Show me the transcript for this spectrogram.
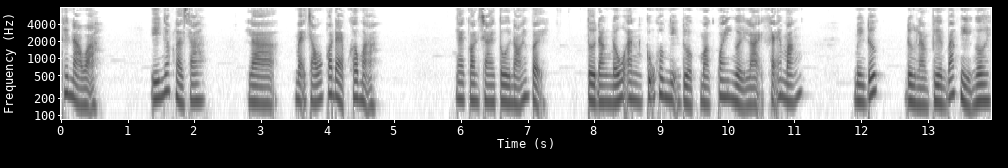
thế nào ạ? Ý nhắc là sao? Là mẹ cháu có đẹp không ạ? Nghe con trai tôi nói vậy, tôi đang nấu ăn cũng không nhịn được mà quay người lại khẽ mắng. Minh Đức, đừng làm phiền bác nghỉ ngơi,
